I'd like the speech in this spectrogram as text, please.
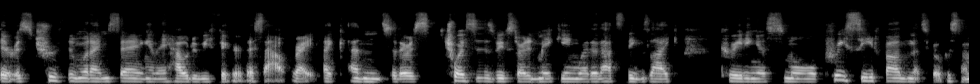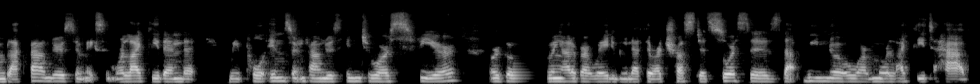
there is truth in what I'm saying and then how do we figure this out, right? Like, and so there's choices we've started making, whether that's things like creating a small pre-seed fund that's focused on Black founders, so it makes it more likely then that we pull in certain founders into our sphere or going out of our way to mean that there are trusted sources that we know are more likely to have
